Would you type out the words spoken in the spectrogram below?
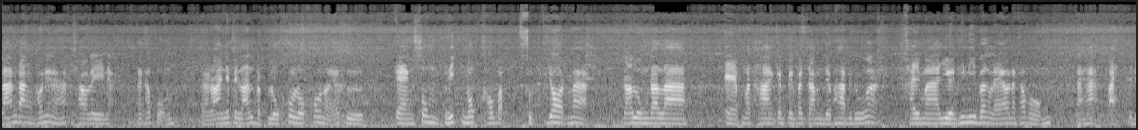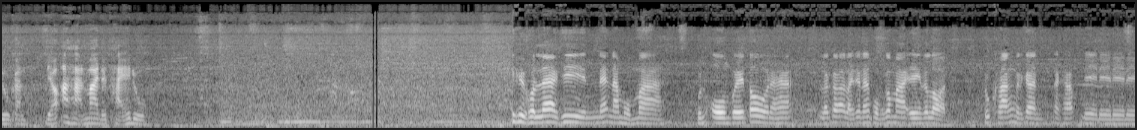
ร้านดังเขาเนี่ยนะฮะชาวเลเนี่ยนะครับผมแต่ร้านนี้เป็นร้านแบบโลโก้โลโก้หน่อยก็คือ แกงส้มพริกนกเขาแบบสุดยอดมาก ดาลงดาราแอบมาทานกันเป็นประจำเดี๋ยวพาไปดูว่าใครมาเยือนที่นี่บ้างแล้วนะครับผมนะฮะไปไปดูกัน เดี๋ยวอาหารมาเดี๋ยวถ่ายให้ดูนี่คือคนแรกที่แนะนำผมมาคุณโอมเปโต้นะฮะแล้วก็หลังจากนั้นผมก็มาเองตลอดทุกครั้งเหมือนกันนะครับเดเดเดเด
